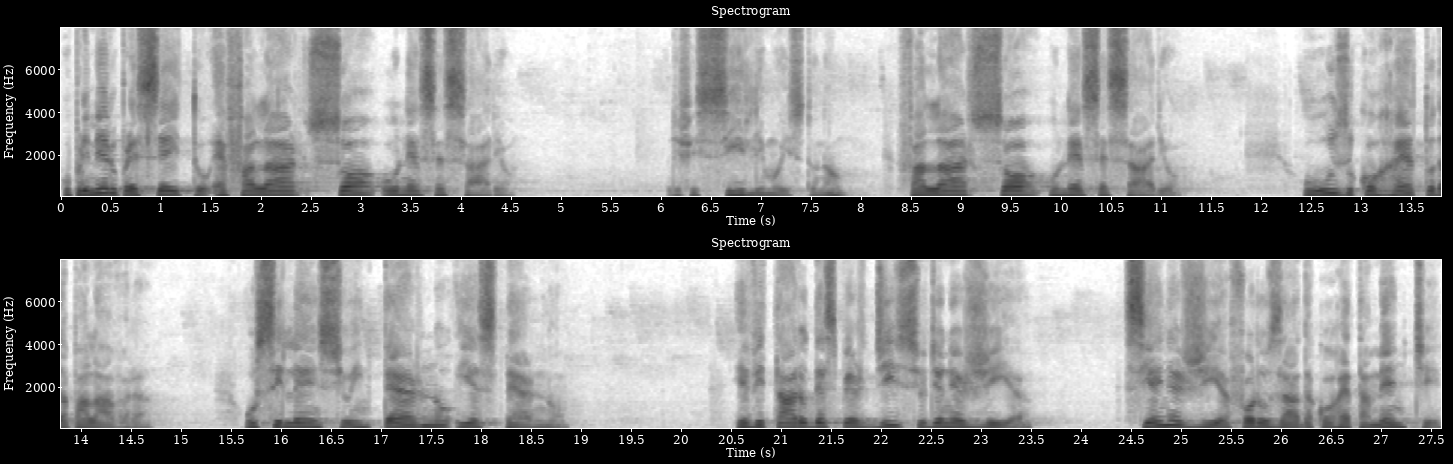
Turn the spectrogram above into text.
O primeiro preceito é falar só o necessário. Dificílimo isto, não? Falar só o necessário. O uso correto da palavra. O silêncio interno e externo evitar o desperdício de energia. Se a energia for usada corretamente,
